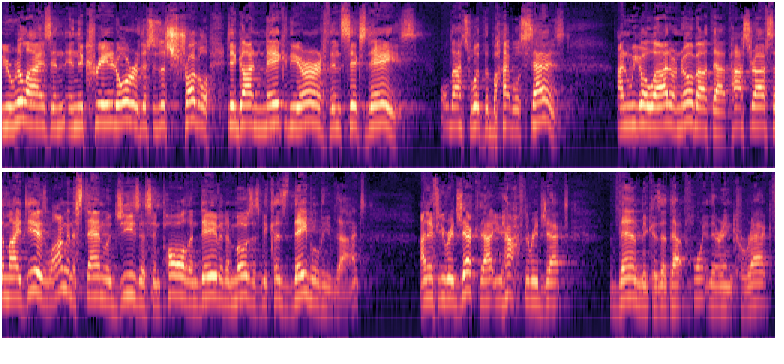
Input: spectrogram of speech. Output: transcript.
You realize in, in the created order, this is a struggle. Did God make the earth in six days? Well, that's what the Bible says. And we go, Well, I don't know about that. Pastor, I have some ideas. Well, I'm going to stand with Jesus and Paul and David and Moses because they believe that. And if you reject that, you have to reject them because at that point they're incorrect.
